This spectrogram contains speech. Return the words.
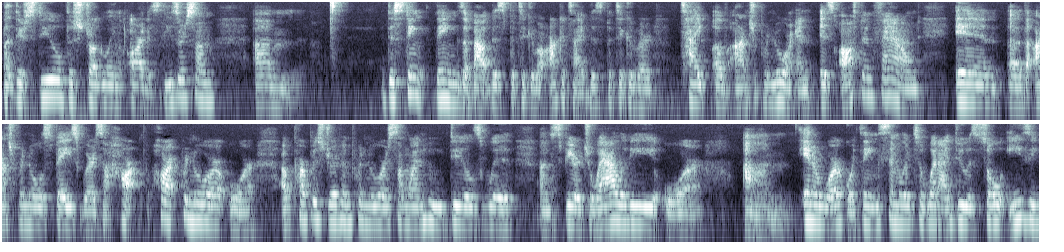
but they're still the struggling artist. These are some um, distinct things about this particular archetype, this particular type of entrepreneur. And it's often found in uh, the entrepreneurial space where it's a heart heartpreneur or a purpose driven preneur, someone who deals with uh, spirituality or um, inner work or things similar to what I do. It's so easy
